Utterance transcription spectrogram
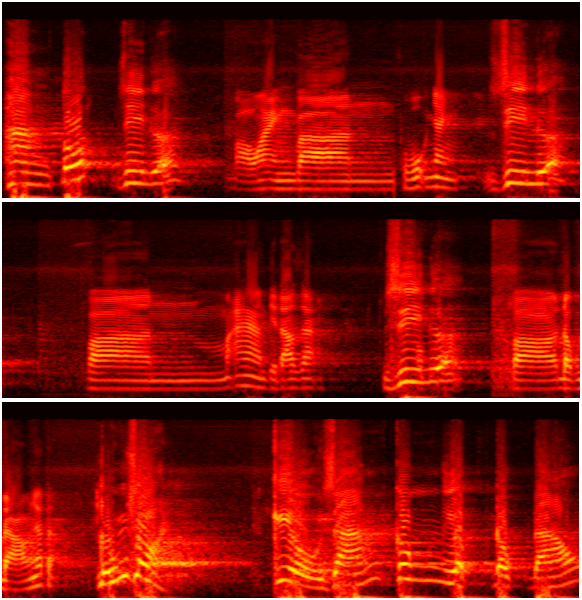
Hàng tốt gì nữa? Bảo hành và phục vụ nhanh. Gì nữa? Và mã hàng thì đa dạng. Gì nữa? Và độc đáo nhất ạ. Đúng rồi. Kiểu dáng công nghiệp độc đáo.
